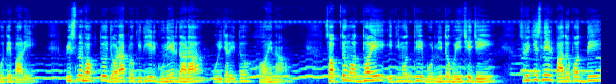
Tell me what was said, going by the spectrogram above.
হতে পারে। কৃষ্ণ ভক্ত জড়া প্রকৃতির গুণের দ্বারা পরিচালিত হয় না। সপ্তম অধ্যায়ে ইতিমধ্যে বর্ণিত হয়েছে যে, শ্রীকৃষ্ণের পাদপদ্মে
